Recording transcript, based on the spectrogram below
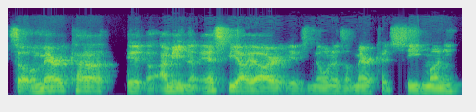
so America, it, I mean, SBIR is known as America's seed money,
